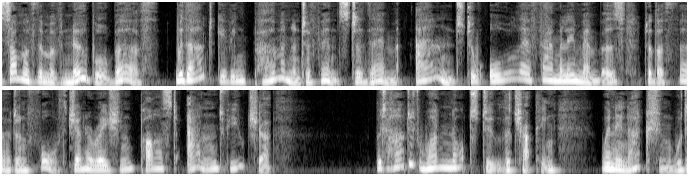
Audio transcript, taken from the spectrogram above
some of them of noble birth, without giving permanent offence to them and to all their family members to the third and fourth generation, past and future? But how did one not do the chucking when inaction would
